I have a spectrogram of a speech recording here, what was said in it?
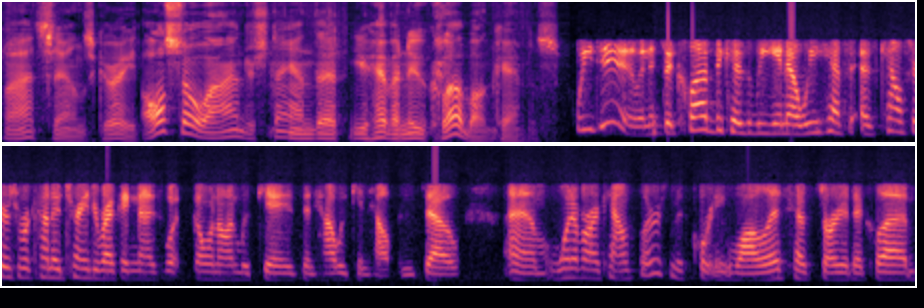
Well, that sounds great. Also, I understand that you have a new club on campus. We and it's a club because we, you know, we have as counselors, we're kind of trained to recognize what's going on with kids and how we can help. And so, um, one of our counselors, Miss Courtney Wallace, has started a club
